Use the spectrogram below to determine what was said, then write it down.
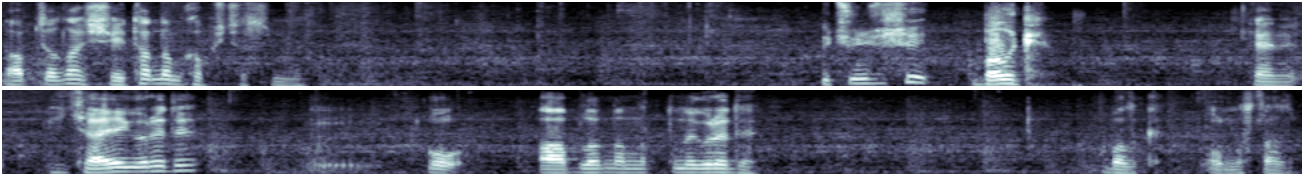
Ne yapacağız lan? Şeytanla mı kapışacağız şimdi? Üçüncüsü balık. Yani hikayeye göre de e, o ablanın anlattığına göre de balık olması lazım.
